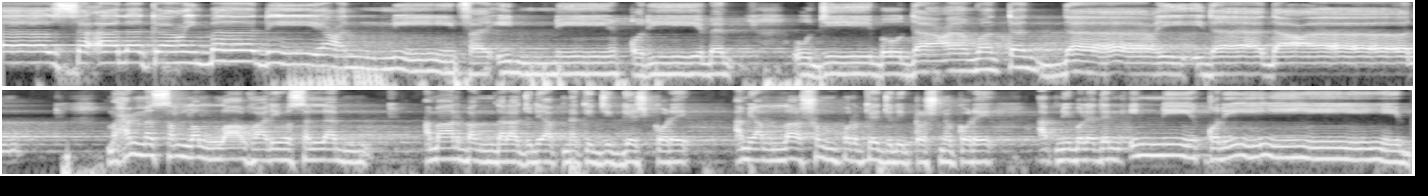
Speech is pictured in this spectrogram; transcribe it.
سَأَلَكَ عِبَادِي عَنِّي فَإِنِّي قَرِيبٌ أُجِيبُ دَعْوَةَ الدَّاعِ إِذَا دَعَانِ মোহাম্মদ সাল্লাল্লাহু আলাইহি ওয়াসাল্লাম আমার বান্দারা যদি আপনাকে জিজ্ঞেস করে আমি আল্লাহ সম্পর্কে যদি প্রশ্ন করে আপনি বলে দেন, ইন্নি করিব।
